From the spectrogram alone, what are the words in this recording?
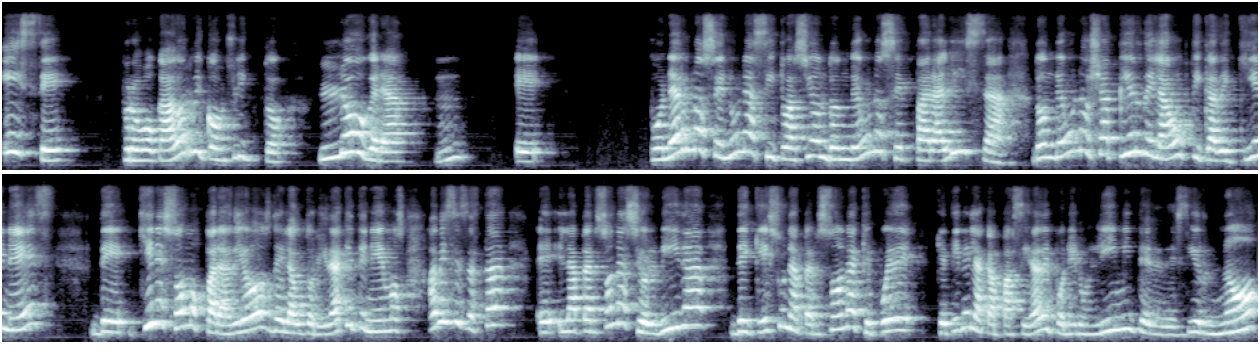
ese provocador de conflicto logra ponernos en una situación donde uno se paraliza, donde uno ya pierde la óptica de quién es, de quiénes somos para Dios, de la autoridad que tenemos. A veces hasta eh, la persona se olvida de que es una persona que puede, que tiene la capacidad de poner un límite, de decir no,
